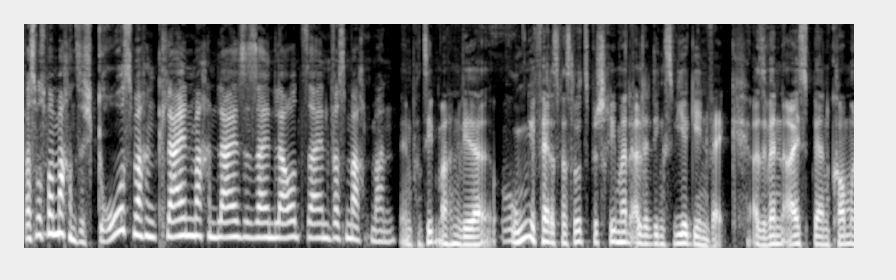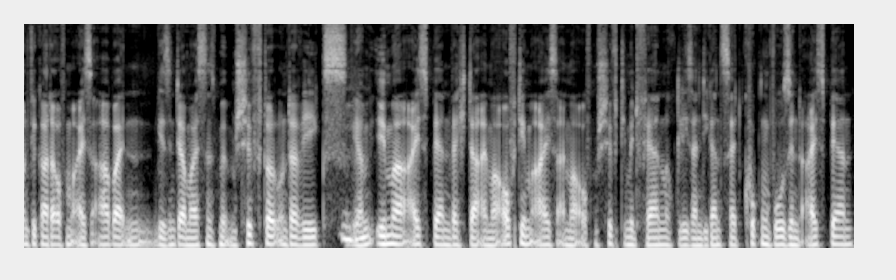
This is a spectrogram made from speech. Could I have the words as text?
Was muss man machen? Sich groß machen, klein machen, leise sein, laut sein? Was macht man? Im Prinzip machen wir ungefähr das, was Lutz beschrieben hat, allerdings wir gehen weg. Also wenn Eisbären kommen und wir gerade auf dem Eis arbeiten, wir sind ja meistens mit dem Schiff dort unterwegs. Mhm. Wir haben immer Eisbärenwächter, einmal auf dem Eis, einmal auf dem Schiff, die mit Ferngläsern die ganze Zeit gucken, wo sind Eisbären.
